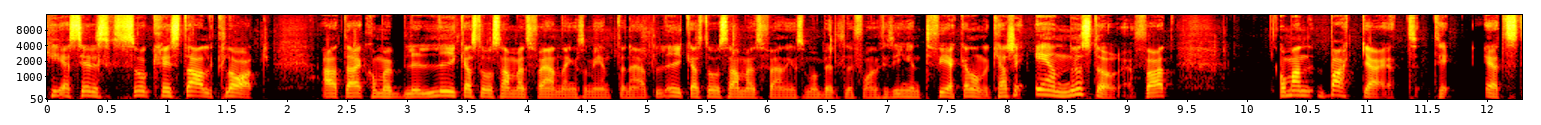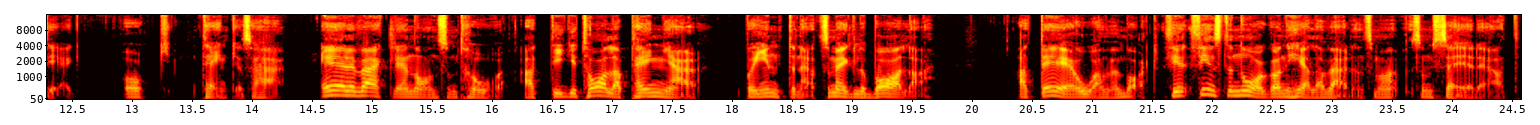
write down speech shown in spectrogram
jag ser det så kristallklart att det här kommer bli lika stor samhällsförändring som internet, lika stor samhällsförändring som mobiltelefon. Det finns ingen tvekan om det, kanske ännu större. För att om man backar ett, till ett steg och tänker så här. Är det verkligen någon som tror att digitala pengar på internet som är globala att det är oanvändbart. Fin, finns det någon i hela världen som, som säger det att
